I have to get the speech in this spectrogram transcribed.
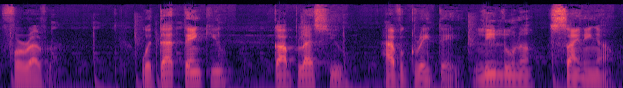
forever. With that, thank you. God bless you. Have a great day. Lee Luna signing out.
